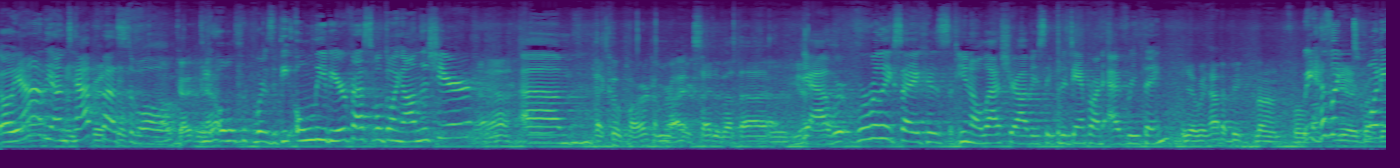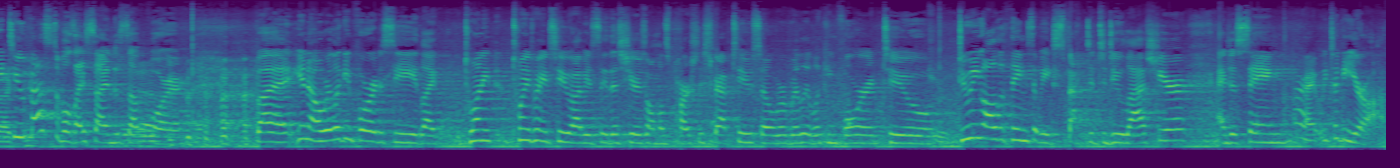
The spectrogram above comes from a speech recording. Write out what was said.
Oh, yeah, the Untapped Petco. Festival. Okay, The yeah. ol- what is it? The only beer festival going on this year? yeah. Petco Park. I'm Right. really excited about that. Yeah, we're, we're really excited because, you know, last year obviously put a damper on everything. Yeah, we had a big plan for. We had like year, but, 22 festivals I signed us up for. but, you know, we're looking forward to see like 20, 2022, obviously this year's almost partially scrapped too. So we're really looking forward to doing all the things that we expected to do last year and just saying, all right, we took a year off.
